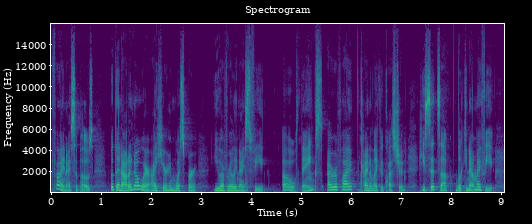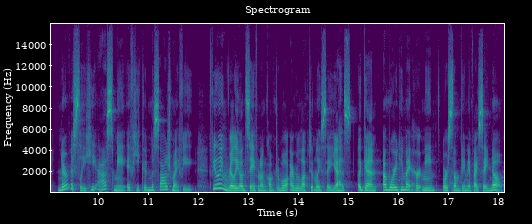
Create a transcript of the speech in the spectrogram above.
Fine, I suppose. But then out of nowhere, I hear him whisper, "You have really nice feet." Oh, thanks, I reply, kind of like a question. He sits up, looking at my feet. Nervously, he asks me if he could massage my feet. Feeling really unsafe and uncomfortable, I reluctantly say yes. Again, I'm worried he might hurt me or something if I say no.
